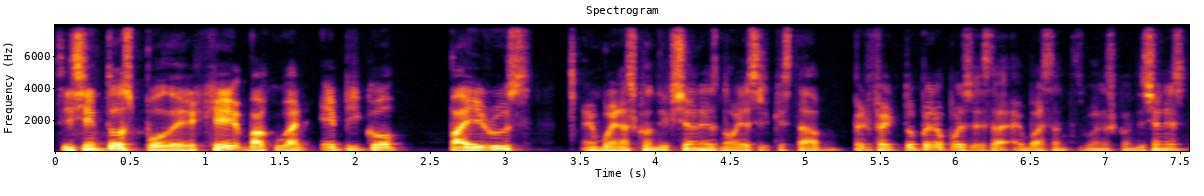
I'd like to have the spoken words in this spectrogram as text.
600 poder G, Bakugan épico, Pyrus en buenas condiciones. No voy a decir que está perfecto, pero pues está en bastantes buenas condiciones.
